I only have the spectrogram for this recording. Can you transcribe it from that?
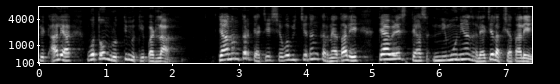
फिट आल्या व तो मृत्युमुखी पडला. त्यानंतर त्याचे शवविच्छेदन करण्यात आले. त्यावेळेस त्यास निमोनिया झाल्याचे लक्षात आले.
